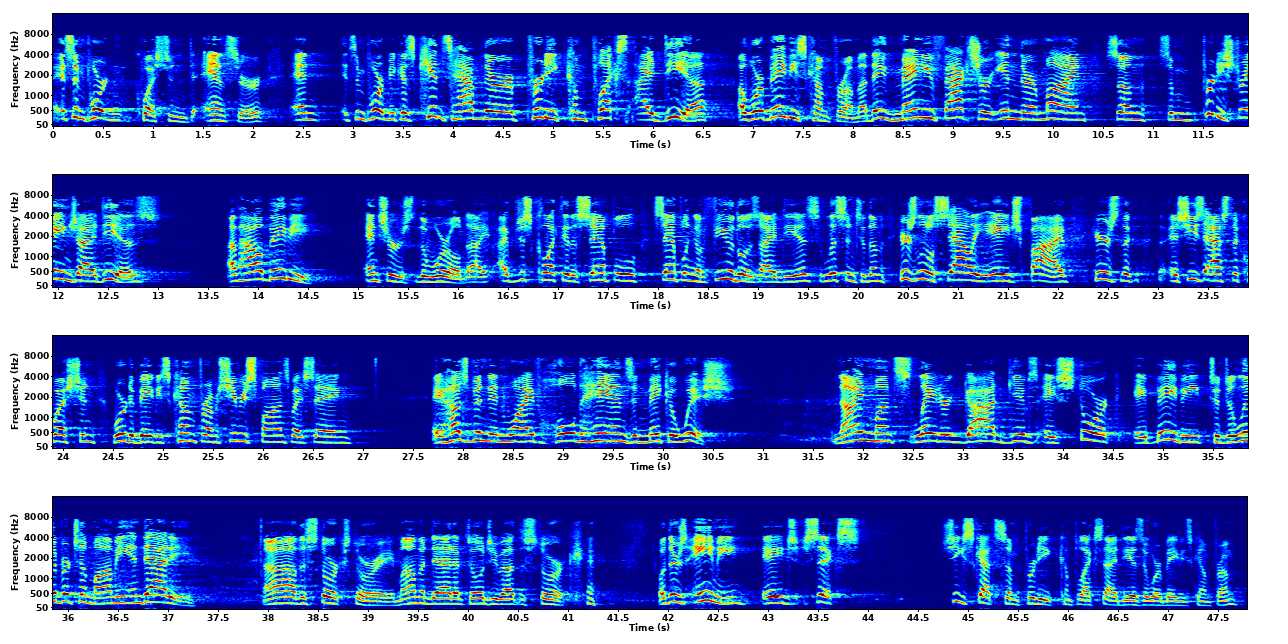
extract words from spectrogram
It's an important question to answer, and it's important because kids have their pretty complex idea of where babies come from. Uh, they manufacture in their mind some, some pretty strange ideas of how a baby enters the world. I, have just collected a sample sampling of a few of those ideas. Listen to them. Here's little Sally, age five. Here's the she's asked the question, "Where do babies come from?" She responds by saying, "A husband and wife hold hands and make a wish." Nine months later, God gives a stork a baby to deliver to mommy and daddy. Ah, the stork story. Mom and dad have told you about the stork. well, there's Amy, age six. She's got some pretty complex ideas of where babies come from.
